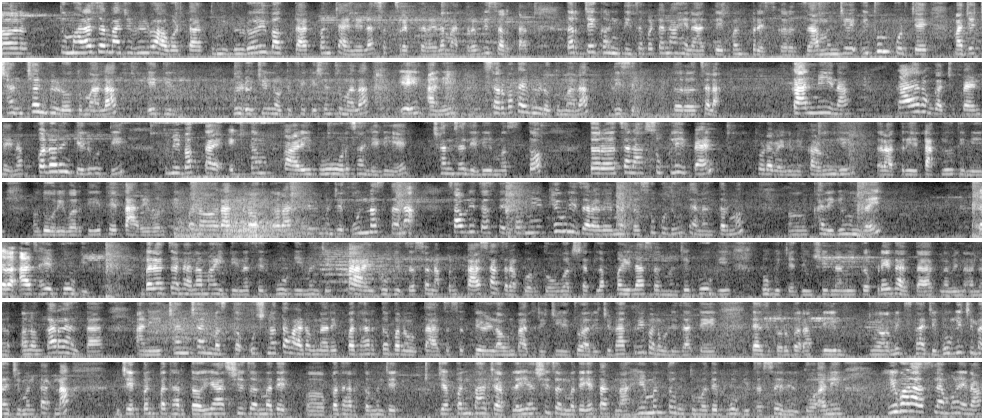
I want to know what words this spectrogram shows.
तुम्हाला जर माझे व्हिडिओ आवडतात तुम्ही व्हिडिओही बघतात पण चॅनेलला सबस्क्राईब करायला मात्र विसरतात. तर जे घंटीचं बटन आहे ना ते पण प्रेस करत जा. म्हणजे इथून पुढचे माझे छान छान व्हिडिओ तुम्हाला येतील. व्हिडिओची नोटिफिकेशन तुम्हाला येईल आणि सर्व काही व्हिडिओ तुम्हाला दिसेल. तर चला. काल मी ना काळ्या रंगाची पॅन्ट आहे ना कलरिंग केली होती. तुम्ही बघताय एकदम काळी भोर झालेली आहे छान झालेली आहे मस्त. तर चला सुकली पॅन्ट थोड्या वेळाने मी काढून घेईन. रात्री टाकली होती मी दोरीवरती इथे तारेवरती पण रात्र रात्री म्हणजे ऊन नसतं ना सावलीच असते तर मी ठेवली जरा वेळ. म्हटलं सुकू देऊ त्यानंतर मग खाली घेऊन जाईल. तर आज आहे भोगी. बऱ्याच जणांना माहिती नसेल भोगी म्हणजे काय? भोगीचा सण आपण का साजरा करतो? वर्षातला पहिला सण म्हणजे भोगी. भोगीच्या दिवशी नवीन कपडे घालतात नवीन अल अलंकार घालतात आणि छान छान मस्त उष्णता वाढवणारे पदार्थ बनवतात. जसं तीळ लावून बाजरीची ज्वारीची भाकरी बनवली जाते. त्याचबरोबर आपली मिक्स भाजी भोगीची भाजी म्हणतात ना जे पण पदार्थ या सीझनमध्ये पदार्थ म्हणजे जे पण भाज्या आपल्या या सीझनमध्ये येतात ना हेमंत ऋतूमध्ये भोगीचा सण येतो. आणि हिवाळा असल्यामुळे ना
